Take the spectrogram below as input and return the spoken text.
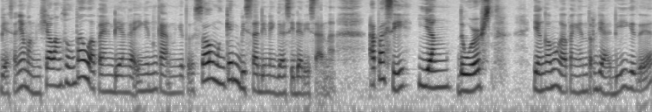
biasanya manusia langsung tahu apa yang dia nggak inginkan gitu. So mungkin bisa dinegasi dari sana. Apa sih yang the worst yang kamu nggak pengen terjadi gitu ya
